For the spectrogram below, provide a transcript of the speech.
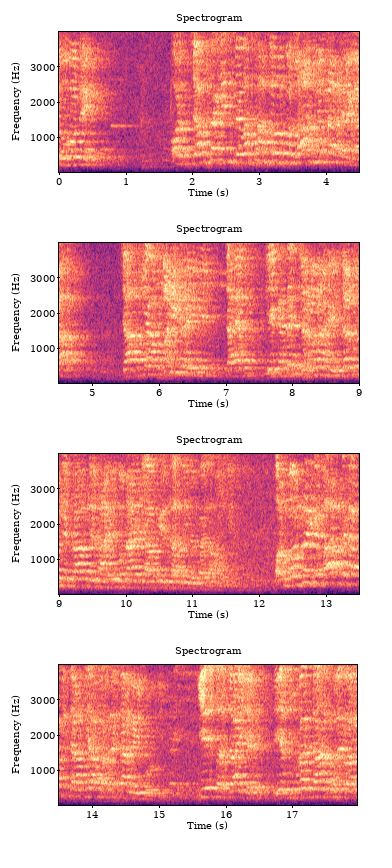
लोगों ने। और जब तक इस व्यवस्था से उनको लाभ मिलता रहेगा, जातियाँ बनी रहेंगी। चाहे ये कहते हैं जन्मना है, जन्म के साथ निर्धारित होता है कि आप किस जाति में पैदा होंगे। और मरने के बाद तक आपकी जाति आपका पहचान नहीं छोड़ती। ये सच्चाई है ये सूरज चाँद भले भले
